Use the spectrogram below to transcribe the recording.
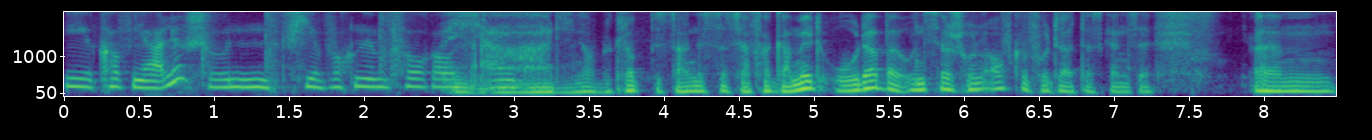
Die kaufen ja alle schon vier Wochen im Voraus ein. Ja, die sind doch bekloppt. Bis dahin ist das ja vergammelt oder bei uns ja schon aufgefuttert, das Ganze. Ähm,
